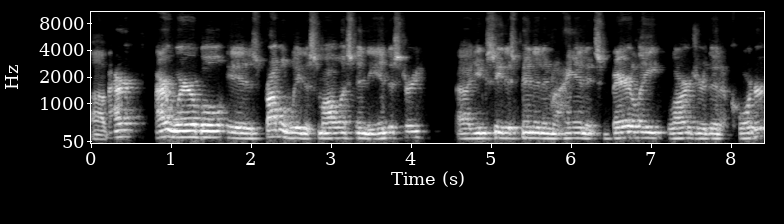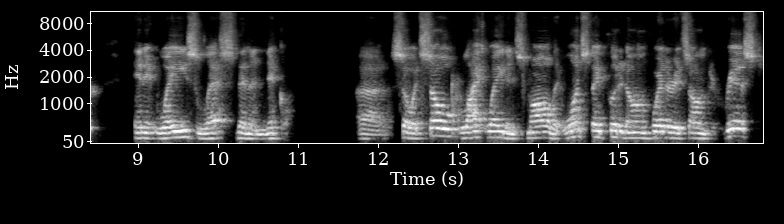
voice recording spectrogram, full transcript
Uh, our our wearable is probably the smallest in the industry. Uh, you can see this pendant in my hand. It's barely larger than a quarter, and it weighs less than a nickel. Uh, so it's so lightweight and small that once they put it on, whether it's on their wrist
